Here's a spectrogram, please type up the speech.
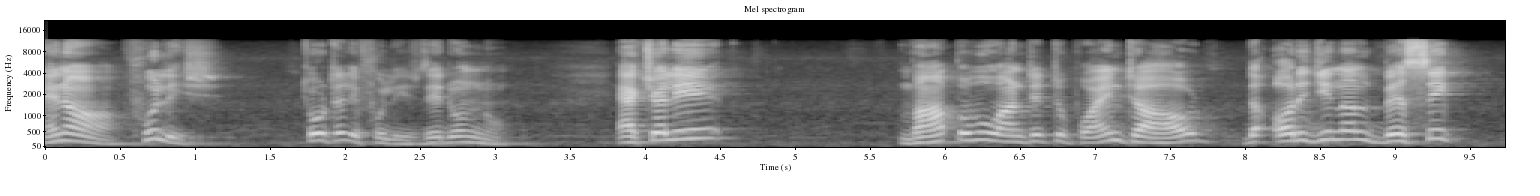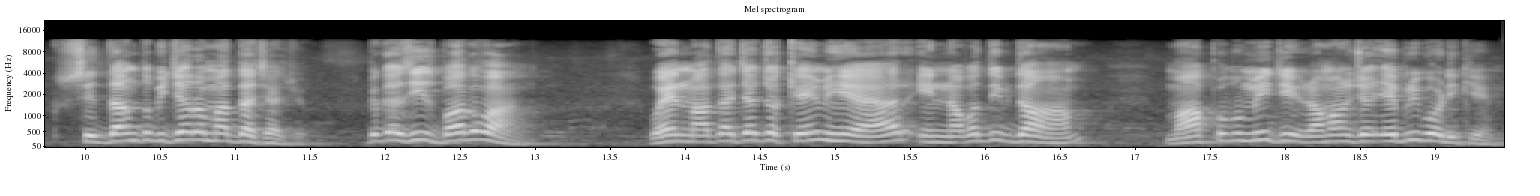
you know, foolish. Totally foolish. They don't know. Actually, Mahaprabhu wanted to point out the original basic Siddhanta Vichara Madhacharya, because he is Bhagavan. When Madhvacharya came here in Navadip Dham, Mahaprabhu met him, Ramanuja, everybody came.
